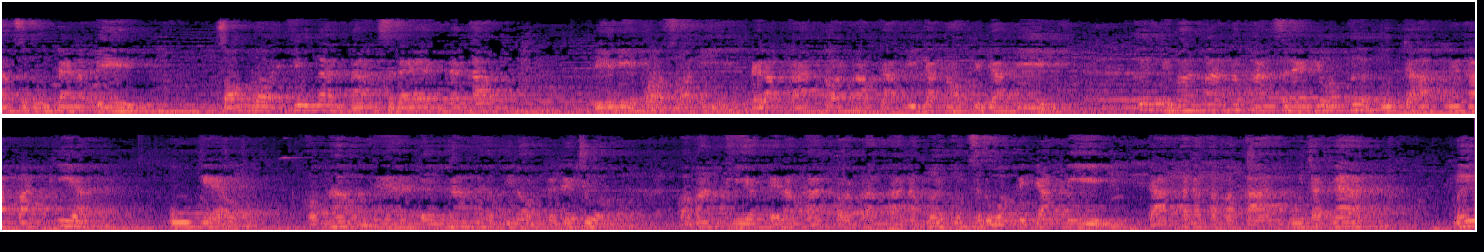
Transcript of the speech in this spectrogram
นับสนุนแต่ละปีสองร้อยคิวงานการแสดงนะครับปีนี้พ่อสอนอีได้รับการต้อนรับจากพี่จากน้องปิญญาตีขึ้นที่มานมากทำการแสดงโยมเพื่อตุนจักนะครับบ้านเพียปูแก้ว ของเฮานะฮะเดินข้ามมาพี่น้องกันได้ช่วงประมาณเพียงได้รับการตอนรับการอำนวยความสะดวกเป็นอย่างดี จากคณะกรรมการผู้จัดงาน มือ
